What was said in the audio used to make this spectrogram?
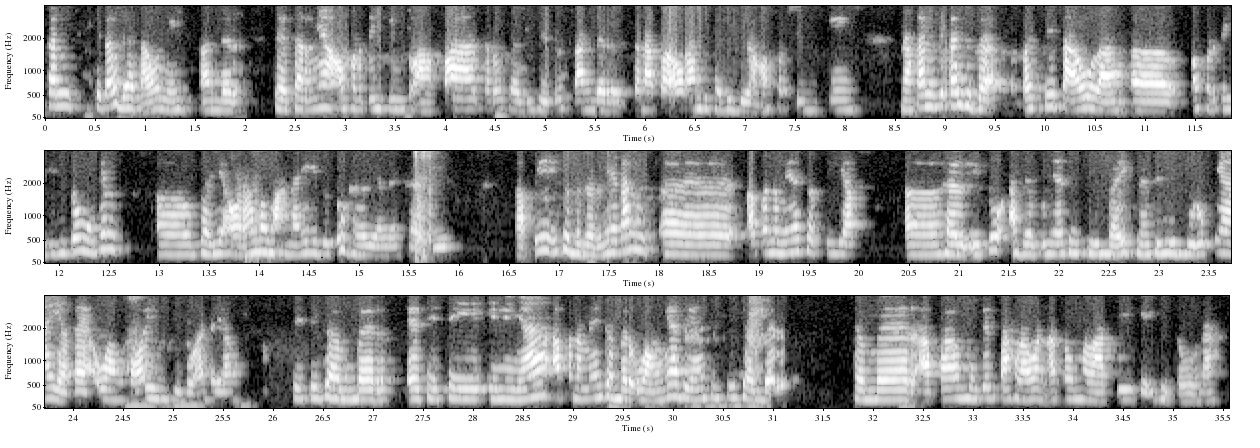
kan kita udah tahu nih standar dasarnya overthinking itu apa, terus habis itu standar kenapa orang bisa dibilang overthinking. Nah kan kita juga pasti tahu lah uh, overthinking itu mungkin uh, banyak orang memaknai itu tuh hal yang negatif. Tapi sebenarnya kan uh, apa namanya setiap uh, hal itu ada punya sisi baik dan sisi buruknya ya kayak uang koin gitu. Ada yang sisi gambar eh sisi ininya apa namanya gambar uangnya ada yang sisi gambar gambar apa mungkin pahlawan atau melati kayak gitu. Nah,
